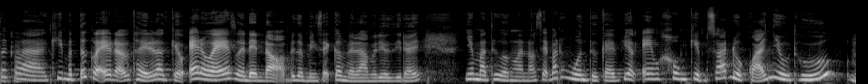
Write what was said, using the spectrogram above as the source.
tức Ok. là khi mà tức là em đã thấy là kiểu SOS rồi đèn đỏ bây giờ mình sẽ cần phải làm một điều gì đấy nhưng mà thường là nó sẽ bắt nguồn từ cái việc em không kiểm soát được quá nhiều thứ Ừ.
